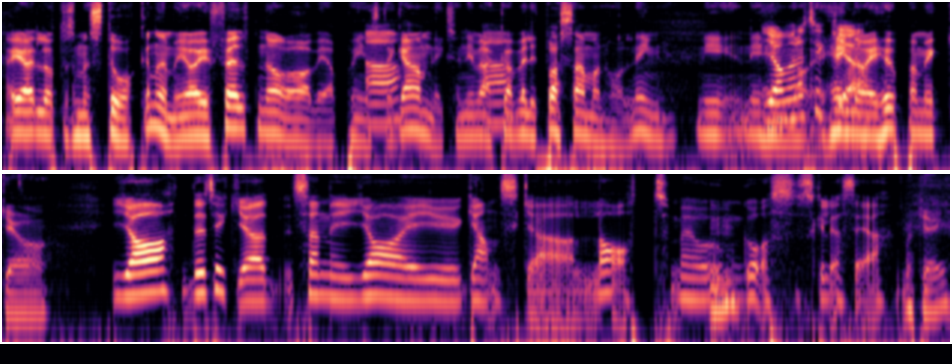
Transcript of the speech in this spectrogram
Ja, jag låter som en stalker nu men jag har ju följt några av er på Instagram ja. liksom. Ni verkar ja. ha väldigt bra sammanhållning. Ni, ni ja, hänger, hänger ihop mycket och Ja, det tycker jag. Sen är jag är ju ganska lat med att Mm. umgås skulle jag säga. Okej.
